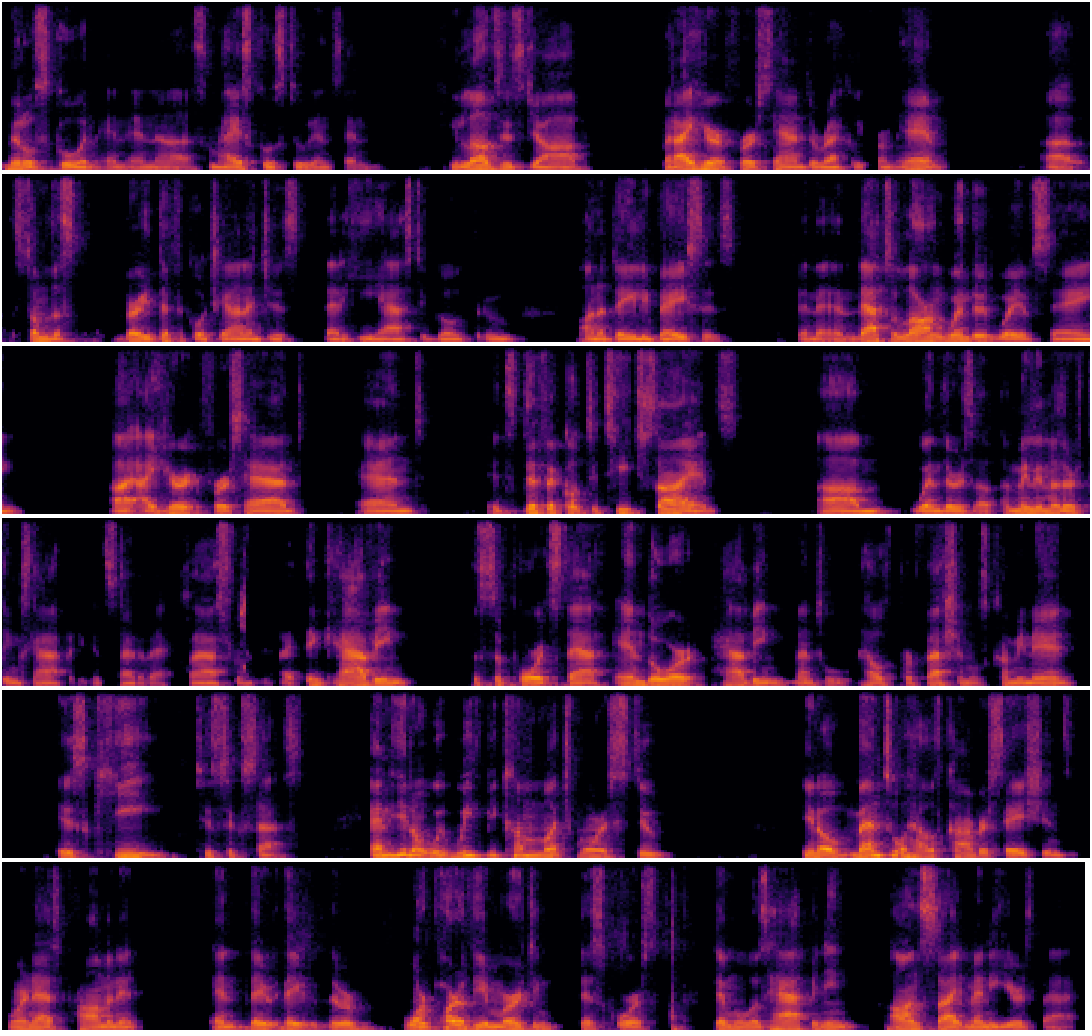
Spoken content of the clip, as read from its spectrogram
middle school and, and, and uh, some high school students, and he loves his job. But I hear it firsthand directly from him. Uh, some of the very difficult challenges that he has to go through on a daily basis. And, and that's a long winded way of saying I, I, hear it firsthand. And it's difficult to teach science um, when there's a, a, million other things happening inside of that classroom. I think having the support staff and or having mental health professionals coming in is key to success. And, you know, we, we've become much more astute. You know, mental health conversations weren't as prominent and they, they, they were more part of the emerging discourse than what was happening on site many years back.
